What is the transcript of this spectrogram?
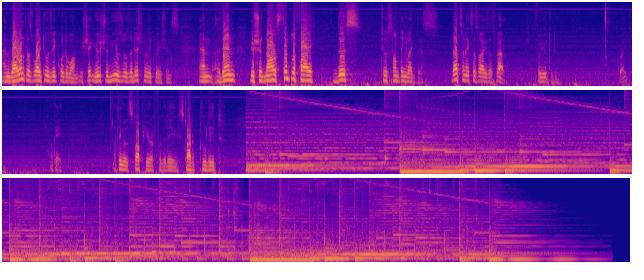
and y1 plus y2 is equal to 1 you should, you should use those additional equations. And then you should now simplify this to something like this. That is an exercise as well for you to do. Right? Okay. I think we will stop here for the day. We started too late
